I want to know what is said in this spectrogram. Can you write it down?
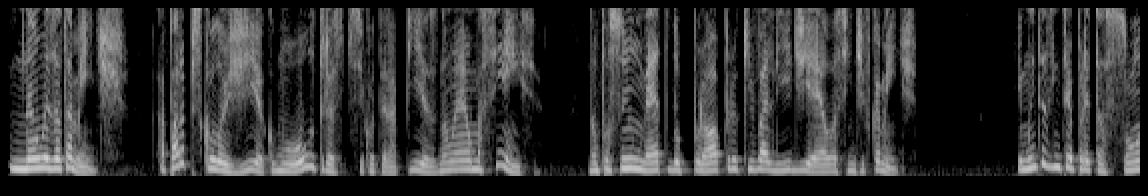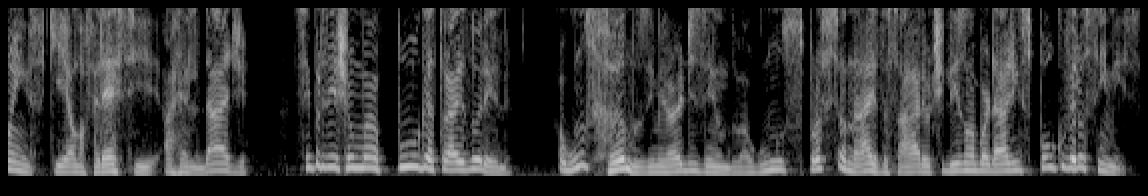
Não exatamente. A parapsicologia, como outras psicoterapias, não é uma ciência. Não possui um método próprio que valide ela cientificamente. E muitas interpretações que ela oferece à realidade sempre deixam uma pulga atrás da orelha. Alguns ramos, e melhor dizendo, alguns profissionais dessa área utilizam abordagens pouco verossímeis,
